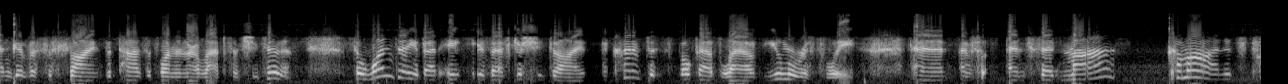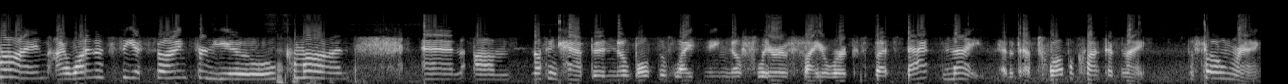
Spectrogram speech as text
and give us a sign, deposit one in our laps, and she didn't. So one day, about eight years after she died, I kind of just spoke out loud, humorously, and and said, "Ma, come on, it's time. I want to see a sign from you. Come on. And um, nothing happened, no bolts of lightning, no flare of fireworks. But that night, at about 12 o'clock at night, the phone rang,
